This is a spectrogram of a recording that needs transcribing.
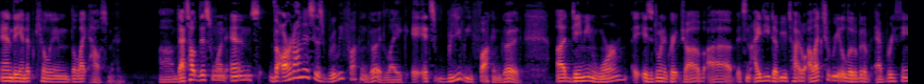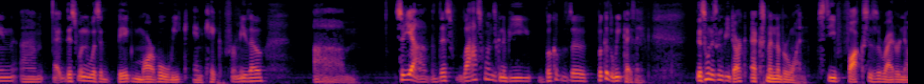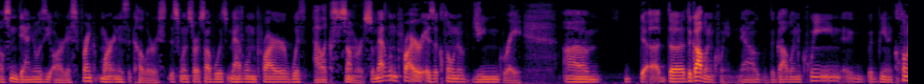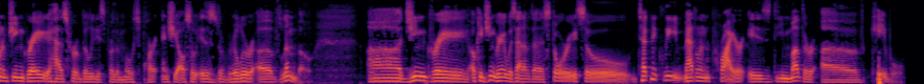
and they end up killing the lighthouse men. Um, that's how this one ends. The art on this is really fucking good. Like it's really fucking good. Uh, Damien Worm is doing a great job. Uh, it's an IDW title. I like to read a little bit of everything. Um, this one was a big Marvel week and kick for me though. Um, so yeah, this last one's going to be book of the book of the week, I think. This one is going to be Dark X Men number one. Steve Foxe is the writer, Nelson Daniel is the artist, Frank Martin is the colorist. This one starts off with Madelyne Pryor with Alex Summers. So Madelyne Pryor is a clone of Jean Grey. Um, uh, the the Goblin Queen. Now, the Goblin Queen, uh, being a clone of Jean Grey, has her abilities for the most part, and she also is the ruler of Limbo. Uh, Jean Grey. Okay, Jean Grey was out of the story, so technically Madelyne Pryor is the mother of Cable.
